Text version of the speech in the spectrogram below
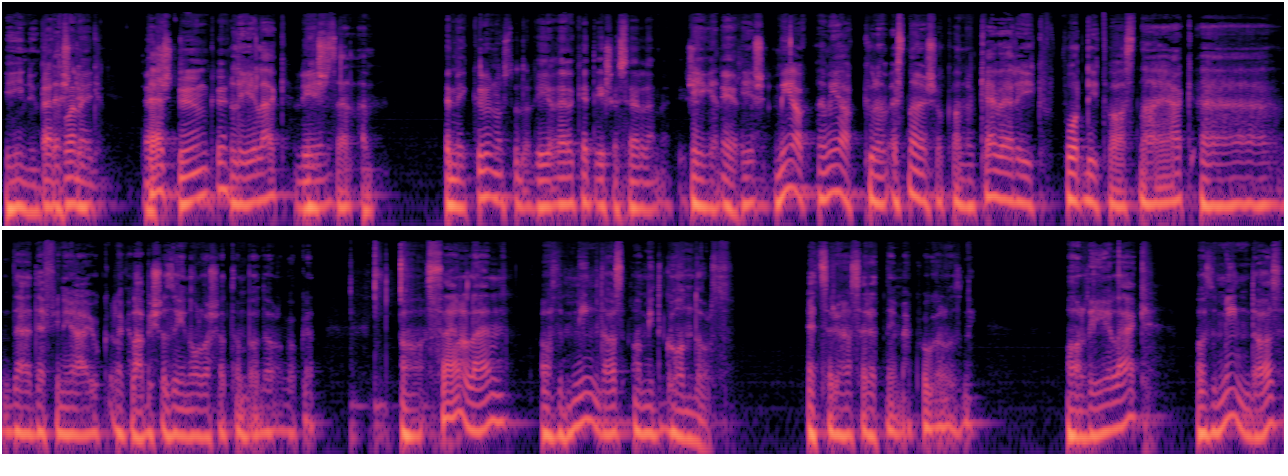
énünk, Tehát testünk. van egy Testünk, lélek Lélek. és szellem. Te még külön osztod a léleket és a szellemet is. Igen, Értem. és mi a, mi a külön, ezt nagyon sokan keverik, fordítva használják, eh, de definiáljuk legalábbis az én olvasatomban a dolgokat. A szellem az mindaz, amit gondolsz. Egyszerűen szeretném megfogalmazni. A lélek az mindaz,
